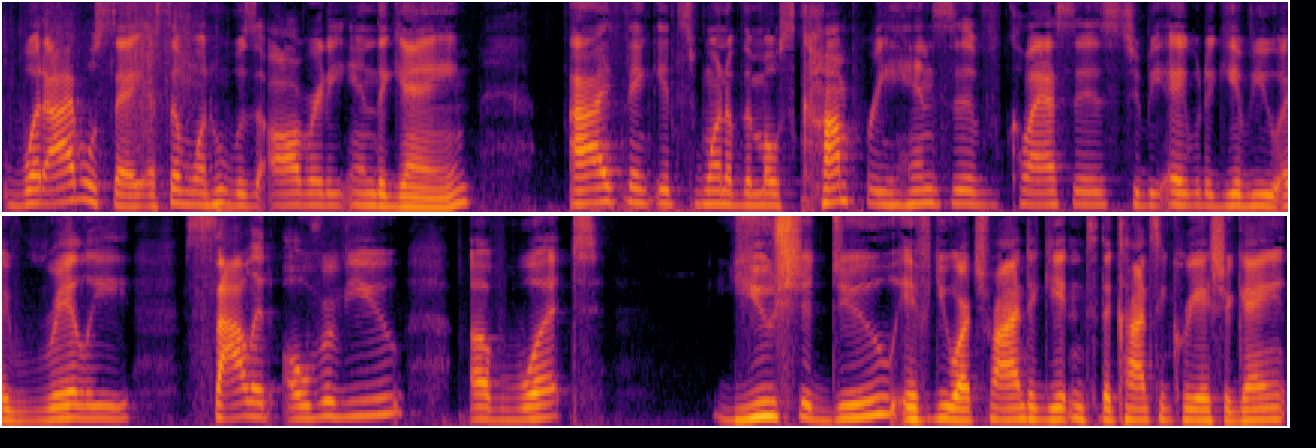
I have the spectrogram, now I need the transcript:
what I will say, as someone who was already in the game, I think it's one of the most comprehensive classes to be able to give you a really solid overview of what you should do if you are trying to get into the content creation game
